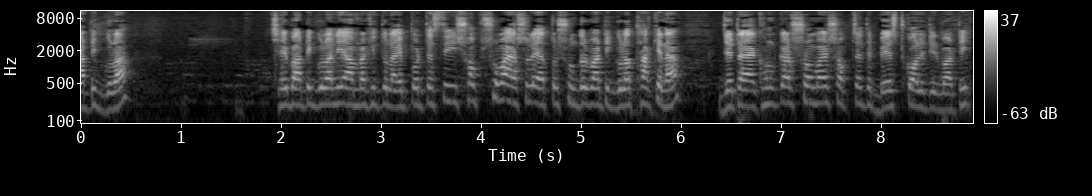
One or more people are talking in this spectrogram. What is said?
বাটিকগুলা, সেই বাটিকগুলো নিয়ে আমরা কিন্তু লাইভ করতেছি। সব সময় আসলে এত সুন্দর বাটিকগুলো থাকে না, যেটা এখনকার সময় সবচাইতে বেস্ট কোয়ালিটির বাটিক।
